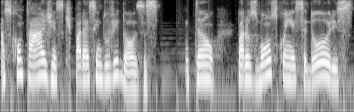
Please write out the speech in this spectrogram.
as contagens que parecem duvidosas. Então, para os bons conhecedores,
